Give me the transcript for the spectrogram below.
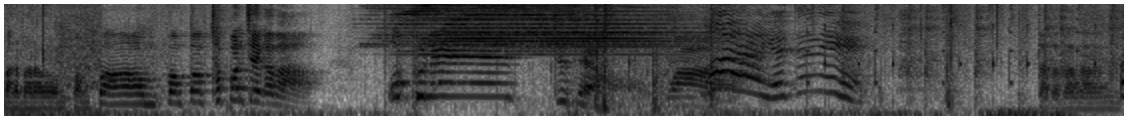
빠라바라밤 빰빰 빰빰 첫 번째 가방 오픈해 주세요. 와. 와, 예준이. 따다다단. 나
